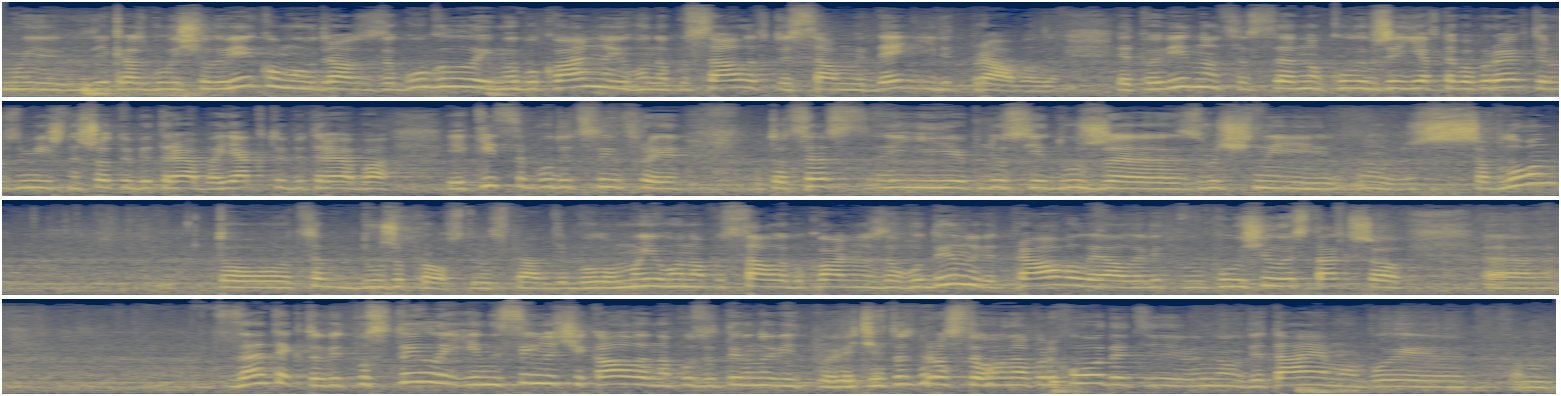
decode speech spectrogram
ми якраз були чоловіком, ми одразу загуглили, і ми буквально його написали в той самий день і відправили. Відповідно, це все ну, коли вже є в тебе проєкт, ти розумієш, на що тобі треба, як тобі треба, які це будуть цифри. То це вс- і плюс є дуже зручний ну, шаблон. То це дуже просто насправді було. Ми його написали буквально за годину, відправили, але від вийшло так, що е, знаєте, як то відпустили і не сильно чекали на позитивну відповідь. А тут просто вона приходить і ну вітаємо, ви там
